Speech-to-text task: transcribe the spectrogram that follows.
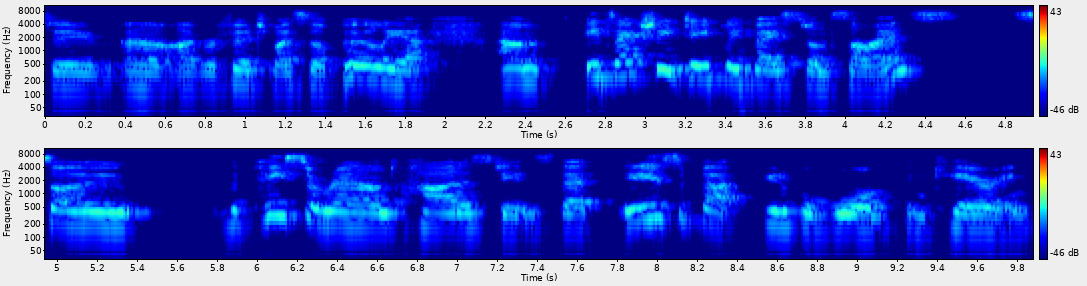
to, uh, I referred to myself earlier, um, it's actually deeply based on science. So the piece around Heartist is that it is about beautiful warmth and caring,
